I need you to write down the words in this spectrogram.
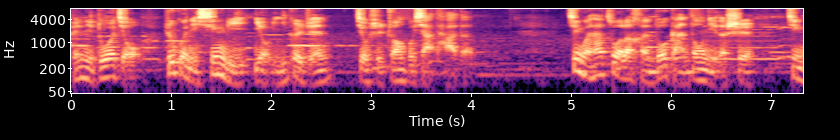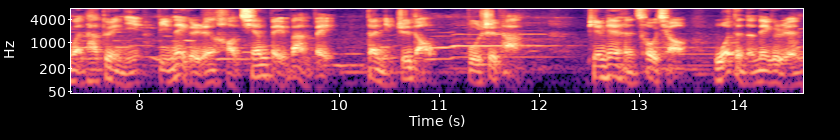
陪你多久，如果你心里有一个人。”就是装不下他的，尽管他做了很多感动你的事，尽管他对你比那个人好千倍万倍，但你知道不是他，偏偏很凑巧，我等的那个人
